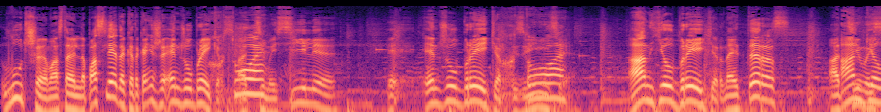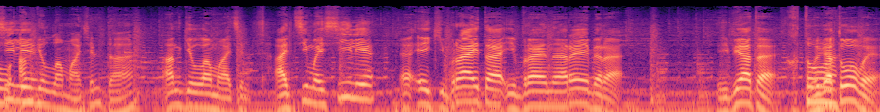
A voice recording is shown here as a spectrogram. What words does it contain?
лучшая мы оставили напоследок, это, конечно же, Angel Breakers Кто? от Тима Сили. Э, Angel Breaker, извините. Ангел Брейкер, Night Terrace от Тима Ангел, Сили. ангел-ломатель, да. Ангел-ломатель. От Тима Сили, э, Эйки Брайта и Брайана Рейбера. Ребята, Кто? вы готовы?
